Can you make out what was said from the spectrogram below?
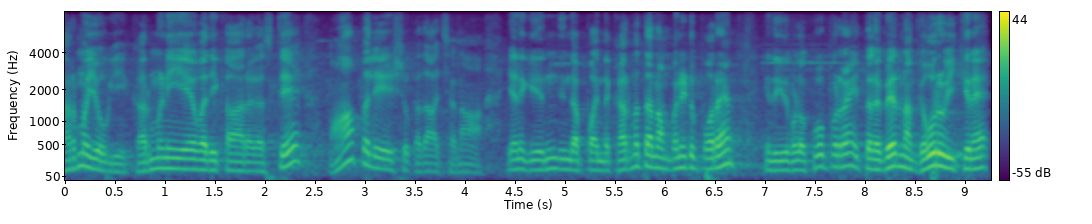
கர்மயோகி கர்மணியேவதிகாரகஸ்தே மாப்பலேஷு கதாச்சனா. எனக்கு இந்த இந்த ப- இந்த கர்மத்தை நான் பண்ணிட்டு போகிறேன் இந்த இவ்வளோ கூப்பிட்றேன் இத்தனை பேர் நான் கௌரவிக்கிறேன்.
